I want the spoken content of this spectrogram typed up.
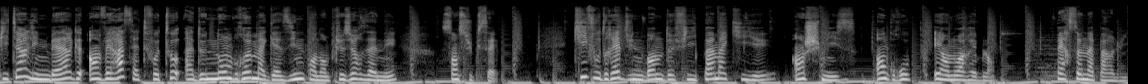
Peter Lindbergh enverra cette photo à de nombreux magazines pendant plusieurs années, sans succès. Qui voudrait d'une bande de filles pas maquillées, en chemise, en groupe et en noir et blanc? Personne à part lui.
